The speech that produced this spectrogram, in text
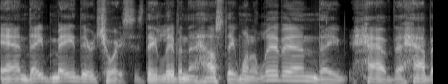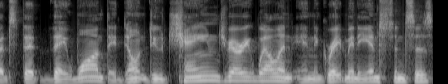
and they've made their choices. They live in the house they want to live in. They have the habits that they want. They don't do change very well in, in a great many instances.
